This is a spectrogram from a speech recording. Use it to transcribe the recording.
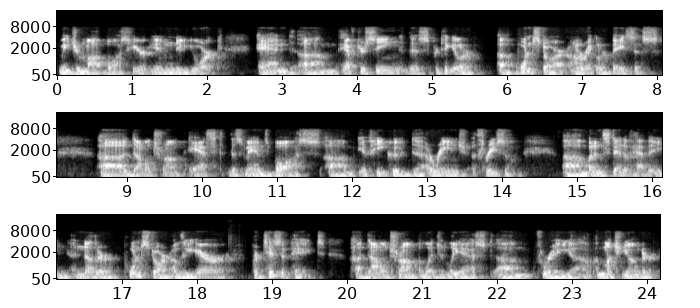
major mob boss here in New York. And um, after seeing this particular uh, porn star on a regular basis, uh, Donald Trump asked this man's boss um, if he could arrange a threesome. Um, but instead of having another porn star of the era participate, uh, Donald Trump allegedly asked um, for a, uh, a, much younger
